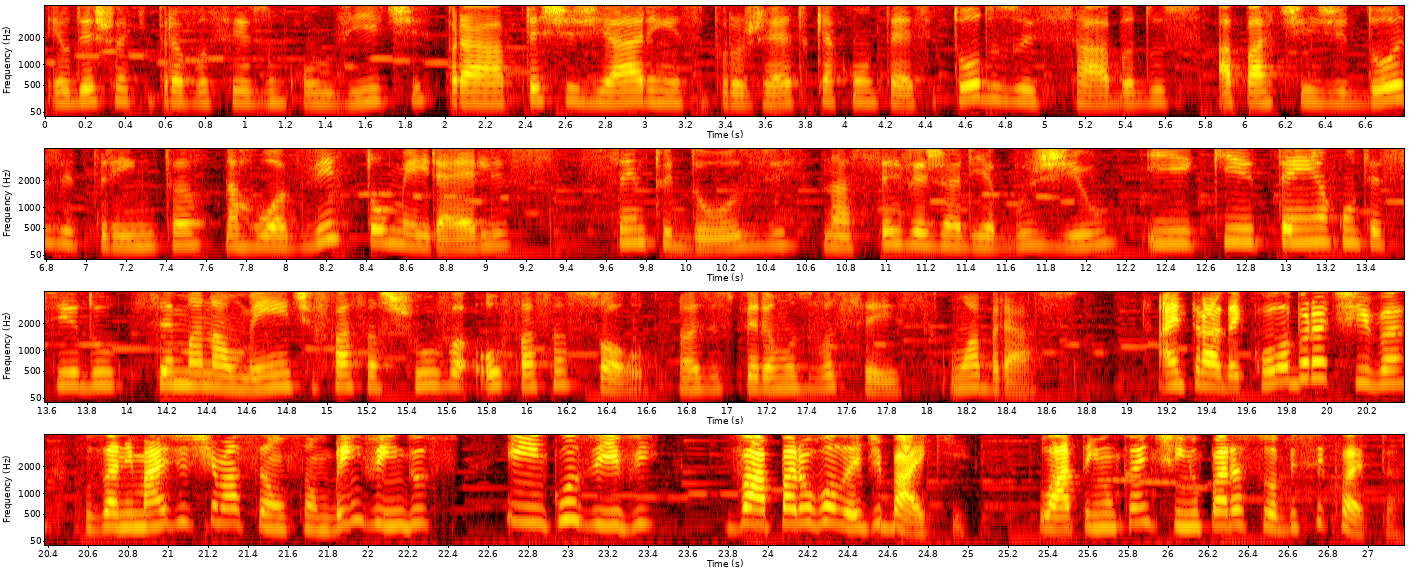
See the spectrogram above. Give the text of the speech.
Eu deixo aqui para vocês um convite para prestigiarem esse projeto que acontece todos os sábados a partir de 12h30 na rua Vitor Meireles, 112, na Cervejaria Bugil e que tem acontecido semanalmente, faça chuva ou faça sol. Nós esperamos vocês. Um abraço. A entrada é colaborativa, os animais de estimação são bem-vindos e, inclusive, vá para o rolê de bike. Lá tem um cantinho para sua bicicleta.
